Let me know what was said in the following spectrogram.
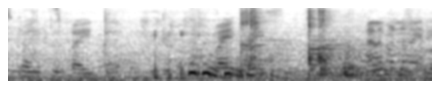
Sprite. Sprite. White rice అలా మొన్న వైట్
